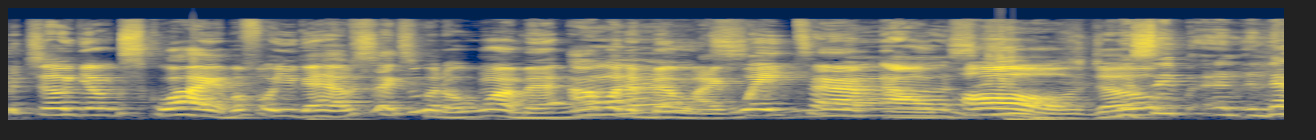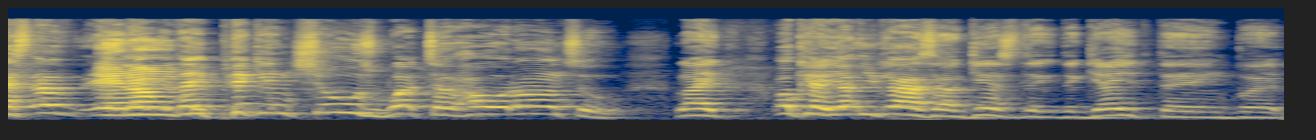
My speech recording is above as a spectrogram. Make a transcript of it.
with your young squire before you can have sex with a woman. I would have been like, wait time Nah, out, see- pause, Joe. See, and, and that's and, And, um, they pick and choose what to hold on to. Like, okay, you guys are against the, the gay thing, but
